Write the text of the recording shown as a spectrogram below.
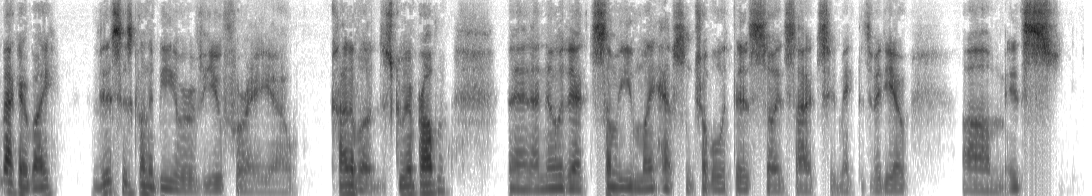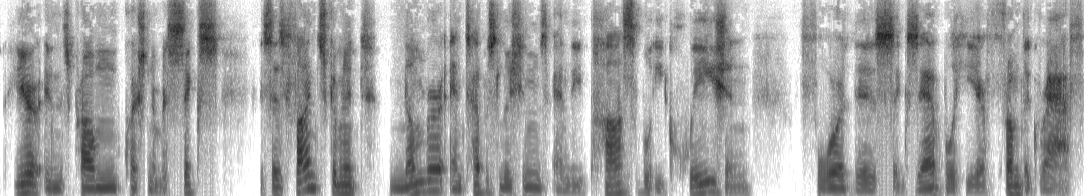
back, everybody. This is going to be a review for a uh, kind of a discriminant problem. And I know that some of you might have some trouble with this, so I decided to make this video. Um, it's here in this problem, question number six. It says find discriminant number and type of solutions and the possible equation for this example here from the graph.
